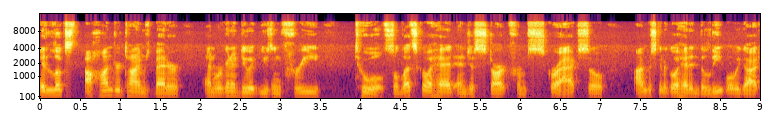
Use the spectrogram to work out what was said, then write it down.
It looks a hundred times better, and we're going to do it using free tools. So let's go ahead and just start from scratch. So I'm just going to go ahead and delete what we got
